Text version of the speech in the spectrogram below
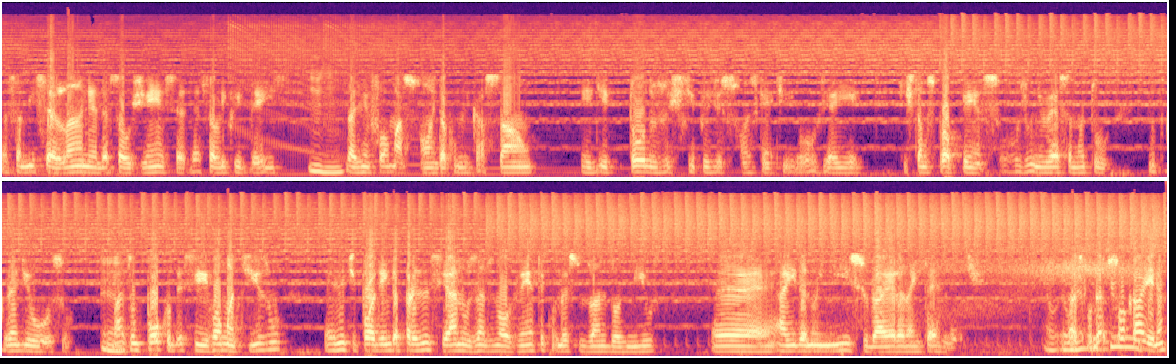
dessa miscelânea, dessa urgência, dessa liquidez, uhum. das informações, da comunicação e de todos os tipos de sons que a gente ouve aí, que estamos propensos. Hoje o universo é muito, muito grandioso. É. Mas um pouco desse romantismo a gente pode ainda presenciar nos anos 90 e começo dos anos 2000, é, ainda no início da era da internet. Eu, eu Mas podemos tocar aí, né?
